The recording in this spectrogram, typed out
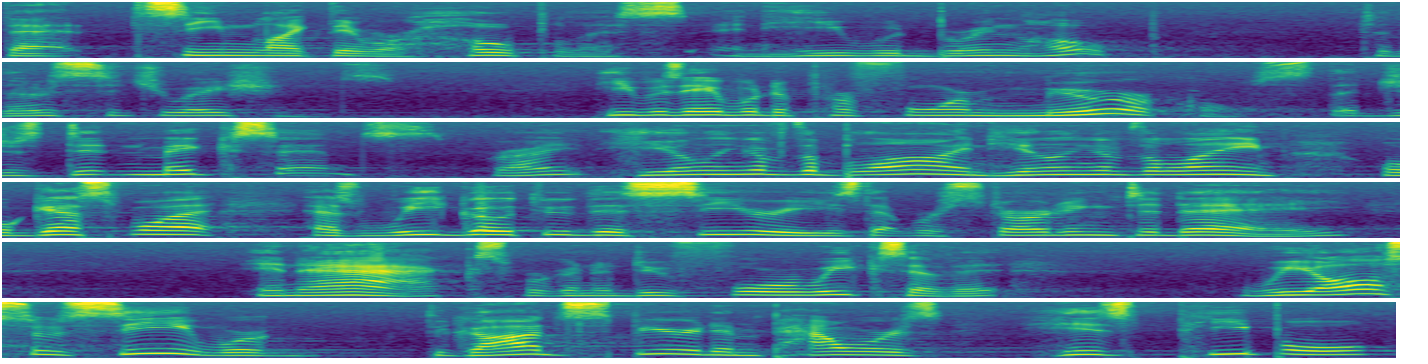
that seemed like they were hopeless, and he would bring hope to those situations. He was able to perform miracles that just didn't make sense, right? Healing of the blind, healing of the lame. Well, guess what? As we go through this series that we're starting today in Acts, we're going to do four weeks of it we also see where God's Spirit empowers his people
